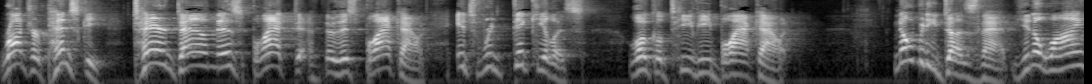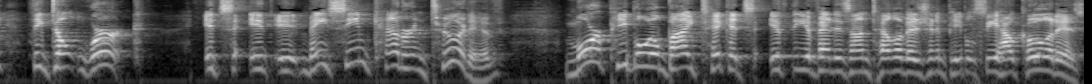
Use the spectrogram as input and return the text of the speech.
Roger Penske, tear down this black this blackout. It's ridiculous. Local TV blackout. Nobody does that. You know why? They don't work. It's it it may seem counterintuitive more people will buy tickets if the event is on television and people see how cool it is.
